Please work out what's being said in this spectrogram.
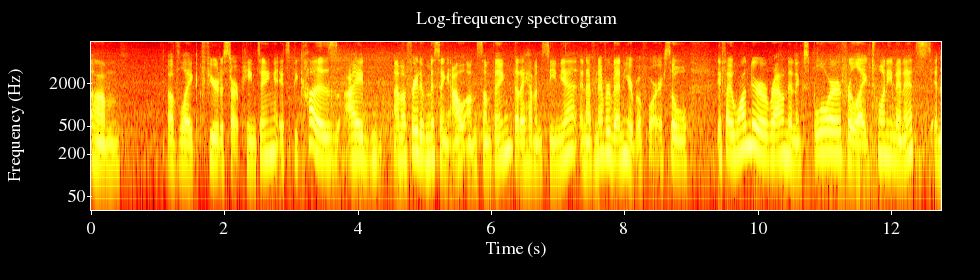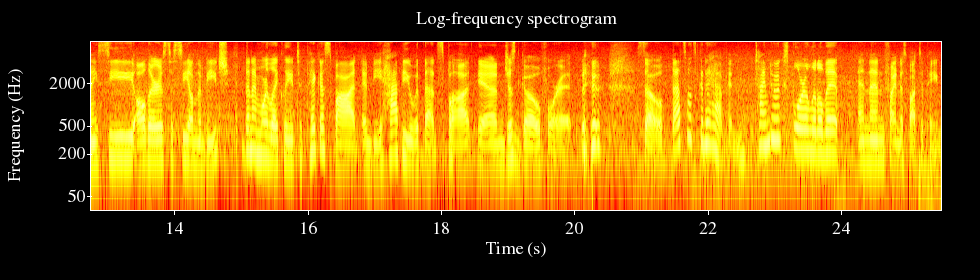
um, of like fear to start painting, it's because I, I'm afraid of missing out on something that I haven't seen yet and I've never been here before. So if I wander around and explore for like 20 minutes and I see all there is to see on the beach, then I'm more likely to pick a spot and be happy with that spot and just go for it. so that's what's gonna happen. Time to explore a little bit and then find a spot to paint.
